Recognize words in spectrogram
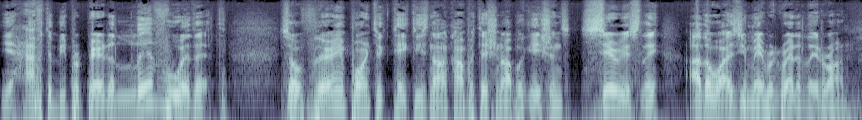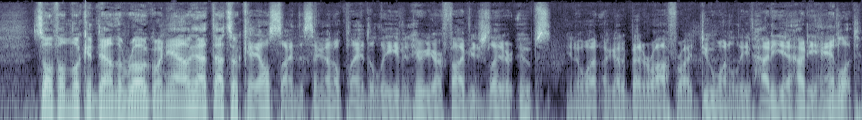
you have to be prepared to live with it. So very important to take these non-competition obligations seriously. Otherwise, you may regret it later on. So if I'm looking down the road, going, yeah, that's okay, I'll sign this thing. I don't plan to leave, and here you are five years later. Oops, you know what? I got a better offer. I do want to leave. How do you how do you handle it?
